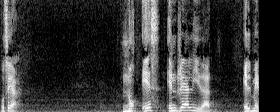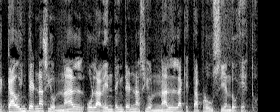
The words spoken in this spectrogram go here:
O sea, no es en realidad el mercado internacional o la venta internacional la que está produciendo esto.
